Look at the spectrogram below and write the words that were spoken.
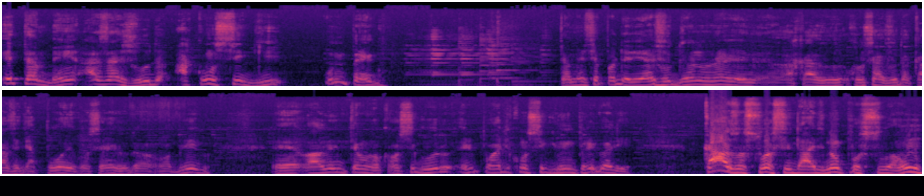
e também as ajuda a conseguir um emprego. Também você poderia ajudando, né, a, quando você ajuda a casa de apoio, quando você ajuda um abrigo, é, além de ter um local seguro, ele pode conseguir um emprego ali. Caso a sua cidade não possua um,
